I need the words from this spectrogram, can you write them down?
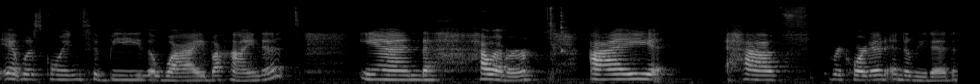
it was going to be the why behind it. And however, I have recorded and deleted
